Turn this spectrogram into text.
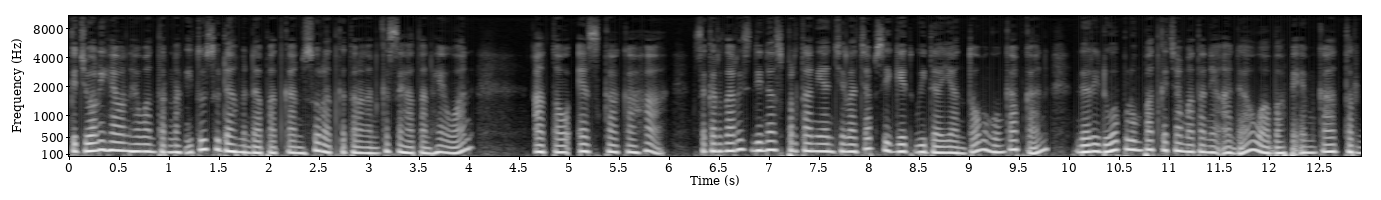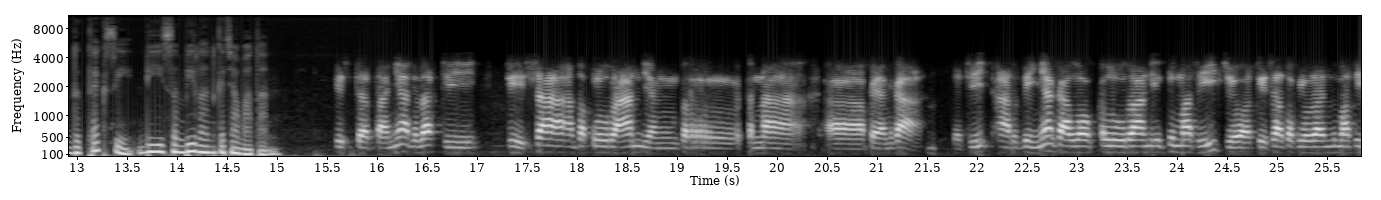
Kecuali hewan-hewan ternak itu sudah mendapatkan surat keterangan kesehatan hewan atau SKKH. Sekretaris Dinas Pertanian Cilacap Sigit Widayanto mengungkapkan dari 24 kecamatan yang ada wabah PMK terdeteksi di 9 kecamatan. Datanya adalah di desa atau kelurahan yang terkena uh, eh, PMK. Jadi artinya kalau kelurahan itu masih hijau, desa atau kelurahan itu masih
